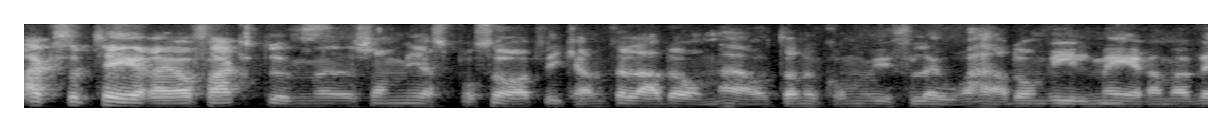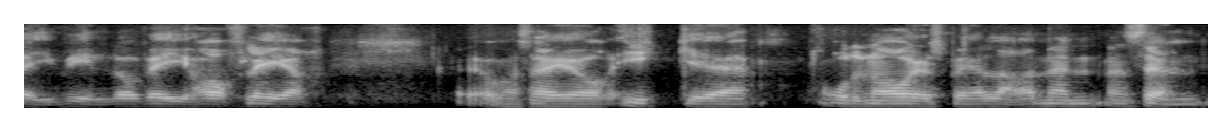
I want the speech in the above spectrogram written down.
accepterar jag faktum eh, som Jesper sa att vi kan inte ladda om här utan nu kommer vi förlora här. De vill mer än vad vi vill och vi har fler, eh, om man säger icke ordinarie spelare. Men, men sen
